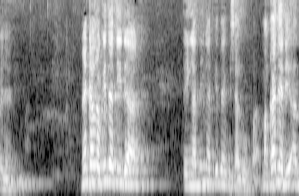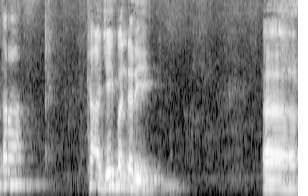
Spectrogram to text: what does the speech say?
banyak nikmat. Nah kalau kita tidak ingat-ingat kita bisa lupa. Makanya di antara keajaiban dari uh,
